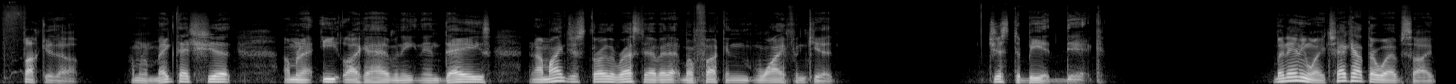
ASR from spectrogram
fuck it up. I'm gonna make that shit. I'm gonna eat like I haven't eaten in days, and I might just throw the rest of it at my fucking wife and kid just to be a dick. But anyway, check out their website,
